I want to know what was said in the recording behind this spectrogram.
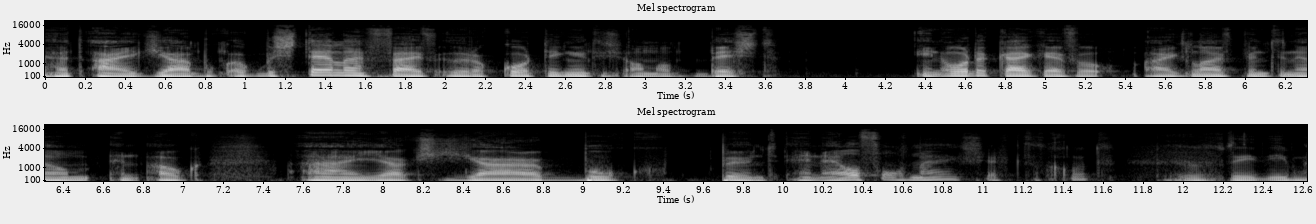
het Ajax jaarboek ook bestellen. 5 euro korting. Het is allemaal best in orde. Kijk even op ajaxlive.nl en ook ajaxjaarboek.nl volgens mij. Zeg ik dat goed? Oef, Die, moet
